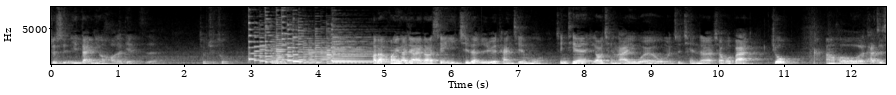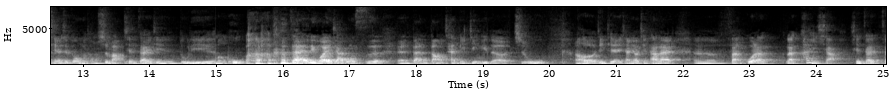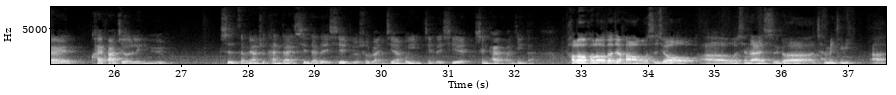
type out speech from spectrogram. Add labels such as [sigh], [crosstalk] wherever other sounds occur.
就是你一旦你有好的点子，就去做。好的，欢迎大家来到新一期的日月谈节目。今天邀请来一位我们之前的小伙伴 Joe，然后他之前也是跟我们同事嘛，现在已经独立门户，[laughs] 在另外一家公司嗯担当产品经理的职务。然后今天想邀请他来，嗯，反过来来看一下，现在在开发者领域是怎么样去看待现在的一些，比如说软件或硬件的一些生态环境的。Hello Hello，大家好，我是 Joe，啊、我现在是个产品经理，啊、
